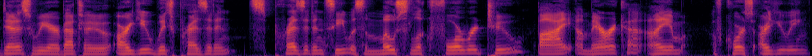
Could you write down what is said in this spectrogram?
Dennis, we are about to argue which president's presidency was the most looked forward to by America. I am, of course, arguing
